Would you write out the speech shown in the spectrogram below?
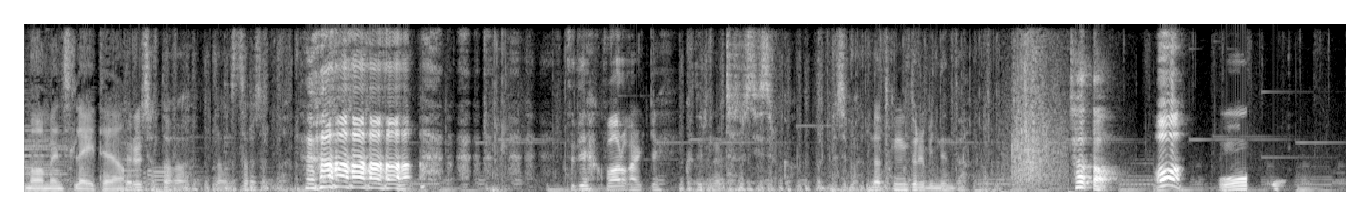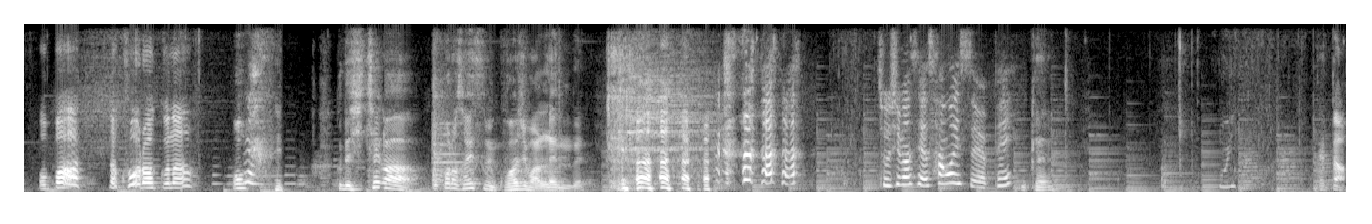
moments later. 배를 찾다가 난 쓰러졌다. 드디어 구하러 갈게. 그들이 날 찾을 수 있을까? 하지만 나 동들을 믿는다. 찾았다. 어! 오 오빠 나 구하러 왔구나. 어? 근데 시체가 똑바로 서 있으면 구하지 말랬는데. 조심하세요. 상어 있어요 옆에. 오케이. 됐다.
